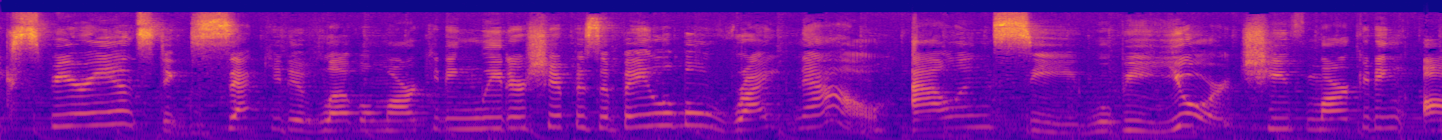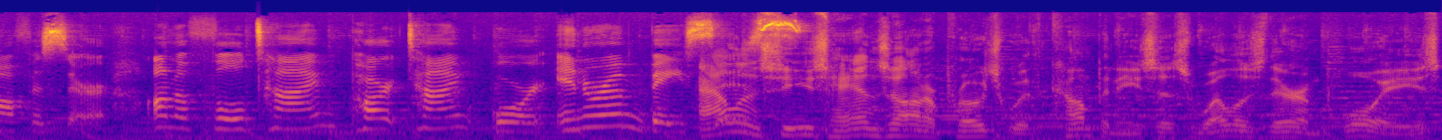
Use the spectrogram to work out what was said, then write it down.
Experienced executive level marketing leadership is available right now. Alan See will be your Chief Marketing Officer on a full time, part time, or interim basis. Alan See's hands on approach with companies as well as their employees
